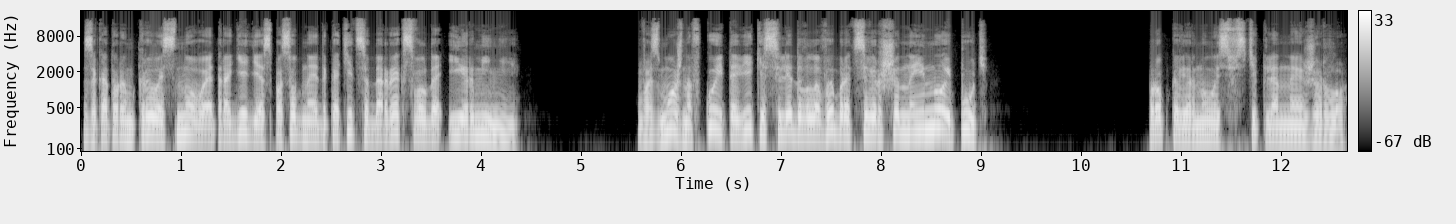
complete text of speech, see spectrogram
за которым крылась новая трагедия, способная докатиться до Рексволда и Эрминии. Возможно, в кои-то веки следовало выбрать совершенно иной путь. Пробка вернулась в стеклянное жерло.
